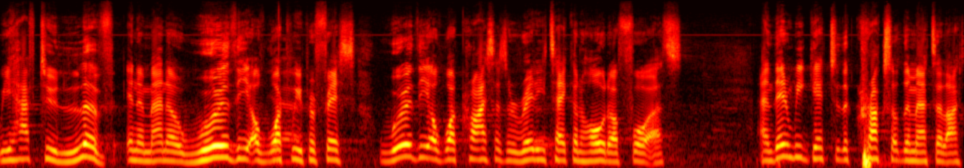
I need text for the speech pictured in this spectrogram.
We have to live in a manner worthy of what yeah. we profess, worthy of what Christ has already taken hold of for us. And then we get to the crux of the matter, like,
